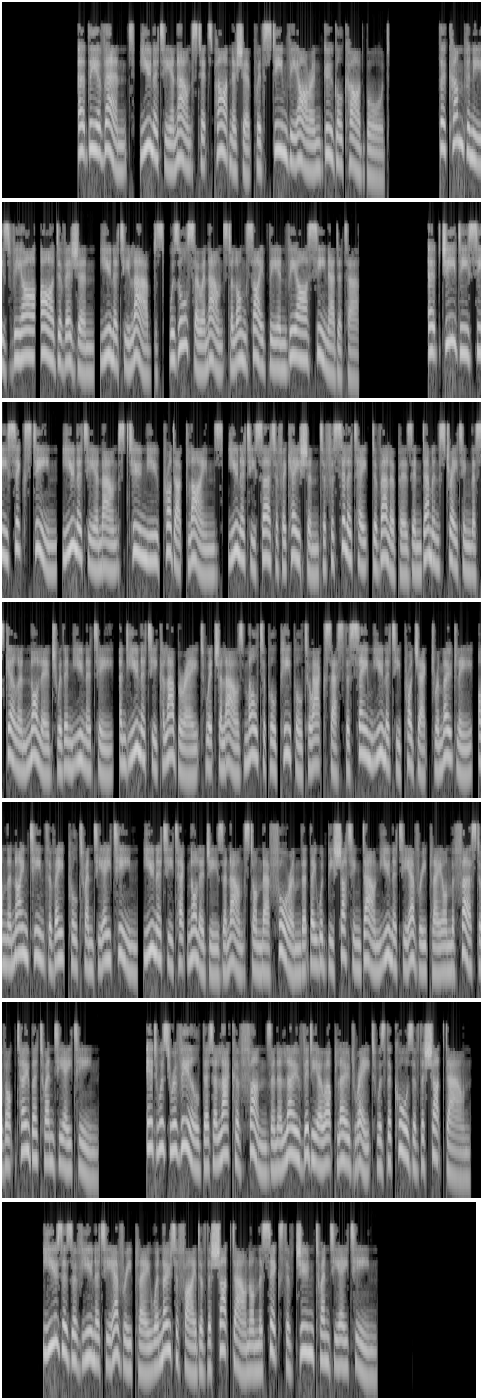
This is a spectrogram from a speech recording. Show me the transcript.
At the event, Unity announced its partnership with SteamVR and Google Cardboard. The company's VR/AR division, Unity Labs, was also announced alongside the in VR scene editor. At GDC 16, Unity announced two new product lines, Unity Certification to facilitate developers in demonstrating their skill and knowledge within Unity, and Unity Collaborate which allows multiple people to access the same Unity project remotely. On 19 April 2018, Unity Technologies announced on their forum that they would be shutting down Unity Everyplay on 1 October 2018. It was revealed that a lack of funds and a low video upload rate was the cause of the shutdown. Users of Unity Everyplay were notified of the shutdown on 6 June 2018.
